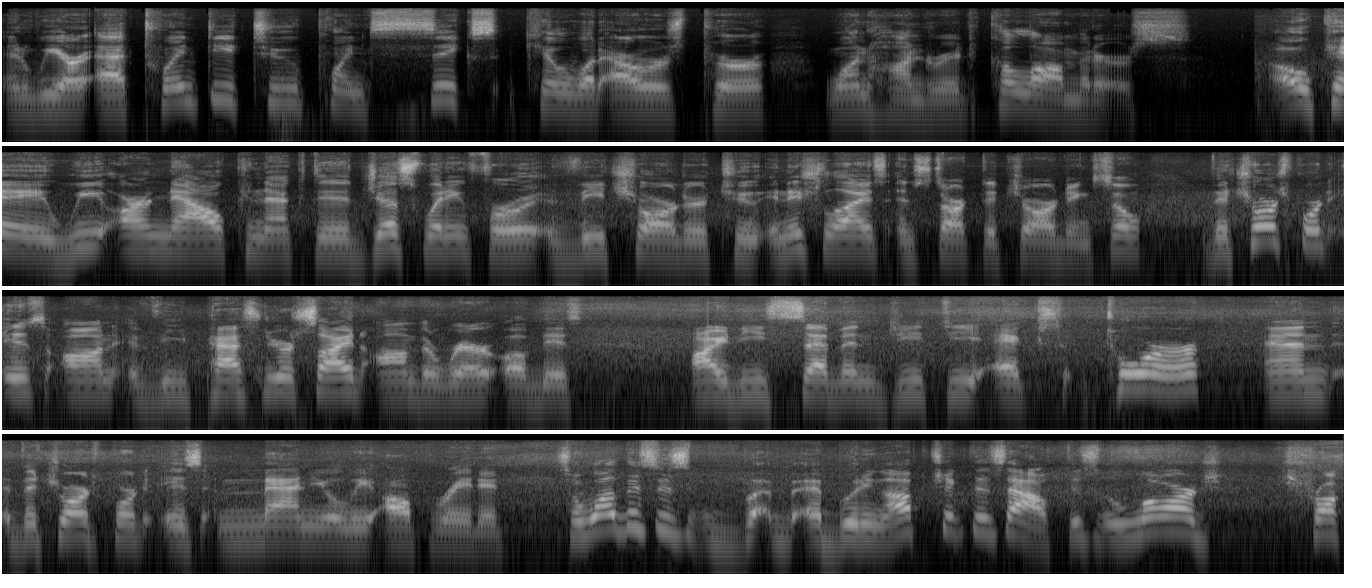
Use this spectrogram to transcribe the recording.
and we are at 22.6 kilowatt hours per 100 kilometers. Okay, we are now connected, just waiting for the charger to initialize and start the charging. So the charge port is on the passenger side on the rear of this ID7 GTX Tourer and the charge port is manually operated. So while this is booting up, check this out. This large truck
